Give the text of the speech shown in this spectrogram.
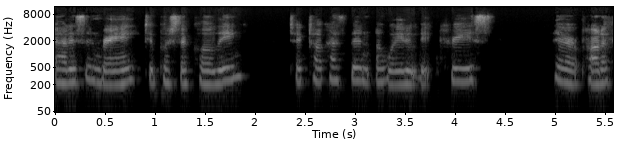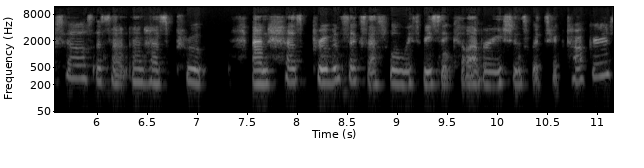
Addison Rae to push their clothing. TikTok has been a way to increase their product sales and has and has proven successful with recent collaborations with TikTokers.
